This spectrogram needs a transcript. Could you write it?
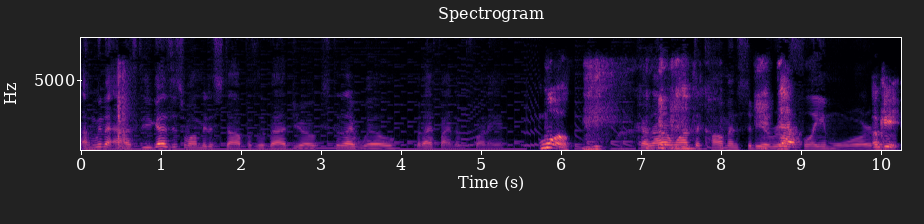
I'm gonna ask. Do you guys just want me to stop with the bad jokes? Cause I will, but I find them funny. Whoa! Cause I don't want the comments to be a real That- flame war. Okay,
